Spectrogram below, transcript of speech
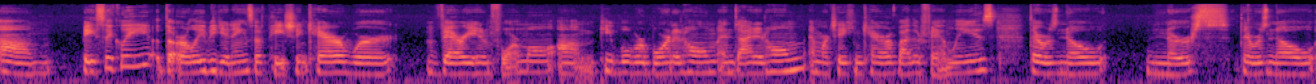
Um, basically, the early beginnings of patient care were very informal. Um, people were born at home and died at home and were taken care of by their families. There was no nurse. There was no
